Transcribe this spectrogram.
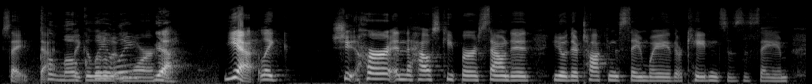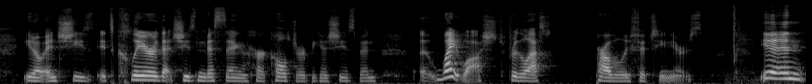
say that like a little bit more. Yeah. Yeah, like she, her, and the housekeeper sounded. You know, they're talking the same way. Their cadence is the same. You know, and she's. It's clear that she's missing her culture because she's been uh, whitewashed for the last probably 15 years. Yeah, and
